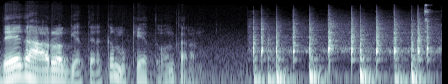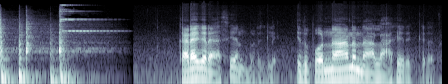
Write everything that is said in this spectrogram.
தேக ஆரோக்கியத்திற்கு முக்கியத்துவம் தரணும். கடகராசி அன்பர்களே இது பொன்னான நாளாக இருக்கிறது.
